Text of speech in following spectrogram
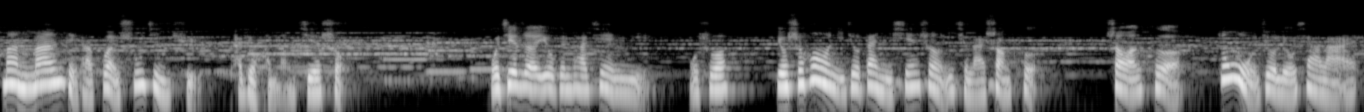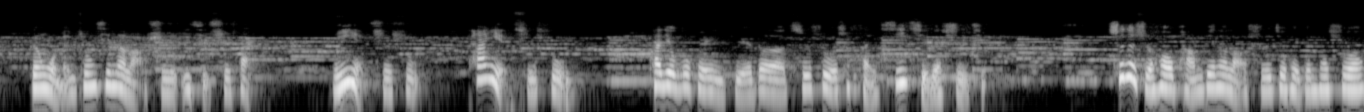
慢慢给他灌输进去，他就很能接受。我接着又跟他建议，我说有时候你就带你先生一起来上课，上完课中午就留下来跟我们中心的老师一起吃饭，你也吃素，他也吃素。他就不会觉得吃素是很稀奇的事情。吃的时候，旁边的老师就会跟他说：“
